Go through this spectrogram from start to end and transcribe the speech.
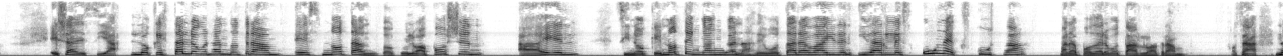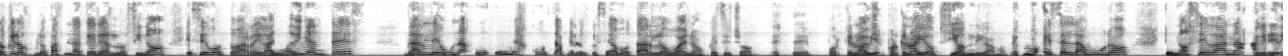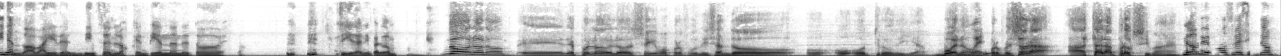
ella decía, lo que está logrando Trump es no tanto que lo apoyen a él, sino que no tengan ganas de votar a Biden y darles una excusa para poder votarlo a Trump. O sea, no que lo, pasen a quererlo, sino ese voto a regañadientes, darle una, una excusa para aunque sea votarlo, bueno, qué sé yo, este, porque no había, porque no hay opción, digamos. Es como, es el laburo que no se gana agrediendo a Biden, dicen los que entienden de todo esto. Sí, Dani, perdón. No, no, no. Eh, después lo, seguimos profundizando otro día. Bueno, profesora, hasta la próxima. ¿eh? Nos vemos, besito.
